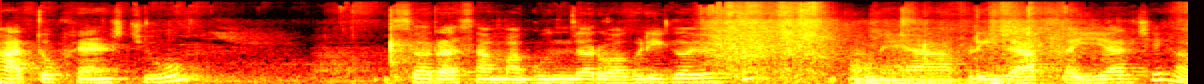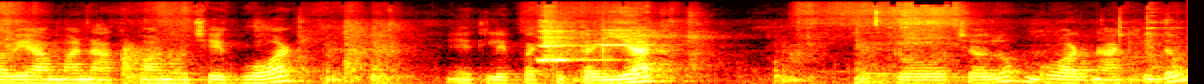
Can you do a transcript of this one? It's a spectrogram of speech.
હા, તો ફ્રેન્ડ્સ જુઓ. સરસ આમાં ગુંદર ઓગળી ગયો છે. અને આ આપણી રાબ તૈયાર છે. હવે આમાં નાખવાનો છે ગોળ. એટલે પછી તૈયાર. તો ચલો, ગોળ નાખી દઉં.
